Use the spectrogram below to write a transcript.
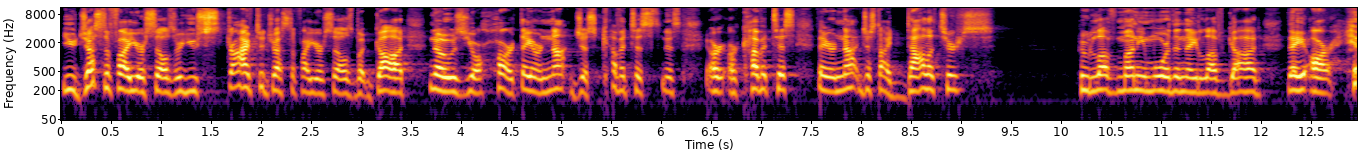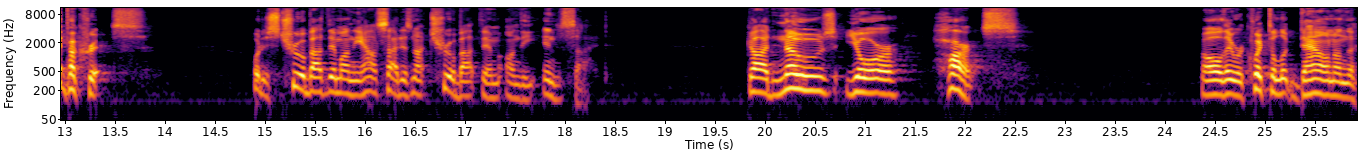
You justify yourselves or you strive to justify yourselves, but God knows your heart. They are not just covetousness or, or covetous, they are not just idolaters who love money more than they love God, they are hypocrites. What is true about them on the outside is not true about them on the inside. God knows your hearts. Oh, they were quick to look down on the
